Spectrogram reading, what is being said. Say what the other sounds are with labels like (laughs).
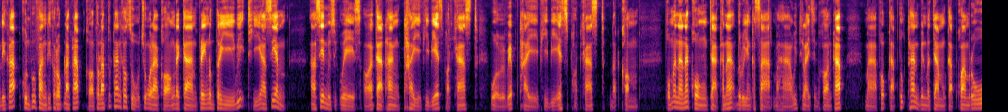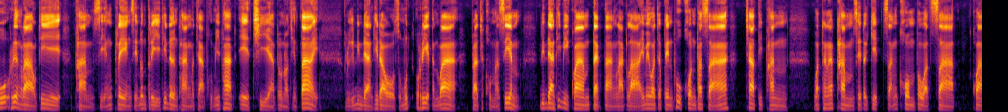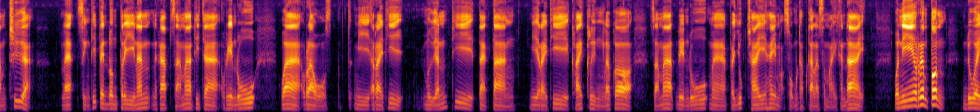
วัสดีครับ คุณผู้ฟังที่เคารพนะครับ ขอต้อนรับทุกท่านเข้าสู่ช่วงเวลาของรายการเพลงดนตรีวิถีอาเซียน ASEAN Music Ways ออกอากาศทางไทย PBS Podcast w w w t h a i PBS Podcast com ผมอนันต์คงจากคณะดุริยางคศาสตร์ มหาวิทยาลัยศิลปากรครับ มาพบกับทุกท่านเป็นประจำกับความรู้เรื่องราวที่ผ่านเสียงเพลงเสียงดนตรีที่เดินทางมาจากภูมิภาคเอเชียตะวันออกเฉียงใต้ หรือดินแดนที่เราสมมติเรียกกันว่า ระชคมอาเซียน ดินแดนที่มีความแตกต่างหลากหลาย ไม่ว่าจะเป็นผู้คนภาษา ชาติพันธุ์ วัฒนธรรม เศรษฐกิจ สังคม ประวัติศาสตร์ ความเชื่อ และสิ่งที่เป็นดนตรีนั้นนะครับ สามารถที่จะเรียนรู้ว่าเรามีอะไรที่เหมือนที่แตกต่าง มีอะไรที่คล้ายคลึง แล้วก็สามารถเรียนรู้มาประยุกต์ใช้ให้เหมาะสมกับกาลสมัยกันได้ วันนี้เริ่มต้น ด้วย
